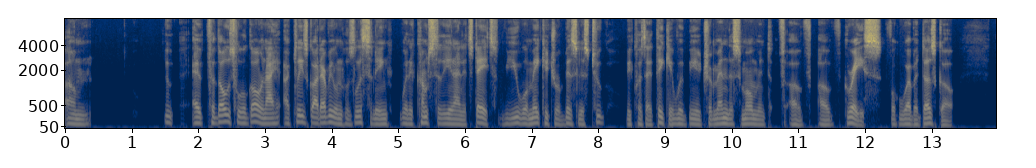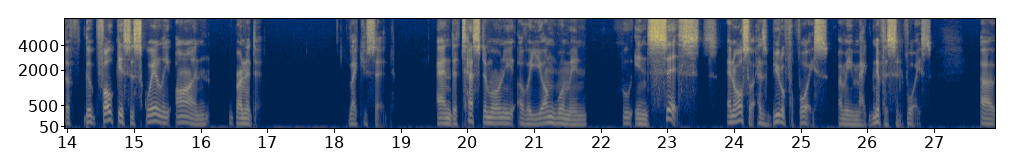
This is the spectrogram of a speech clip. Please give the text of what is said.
um, for those who will go, and I, I please God, everyone who's listening, when it comes to the United States, you will make it your business to go because I think it would be a tremendous moment of, of grace for whoever does go. The, the focus is squarely on Bernadette, like you said, and the testimony of a young woman who insists, and also has beautiful voice. I mean, magnificent voice. Uh,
